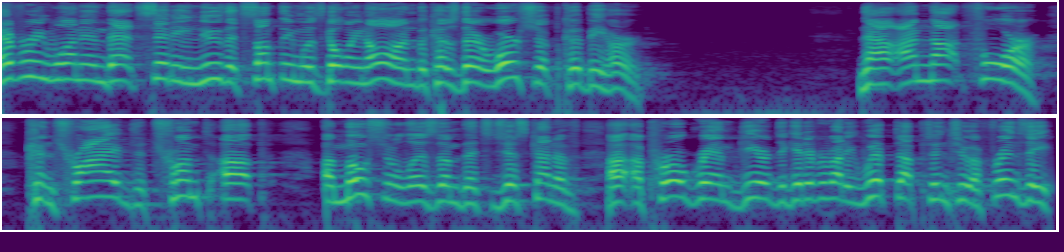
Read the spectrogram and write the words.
Everyone in that city knew that something was going on because their worship could be heard. Now, I'm not for contrived, trumped up emotionalism that's just kind of a, a, program geared to get everybody whipped up into a frenzy.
